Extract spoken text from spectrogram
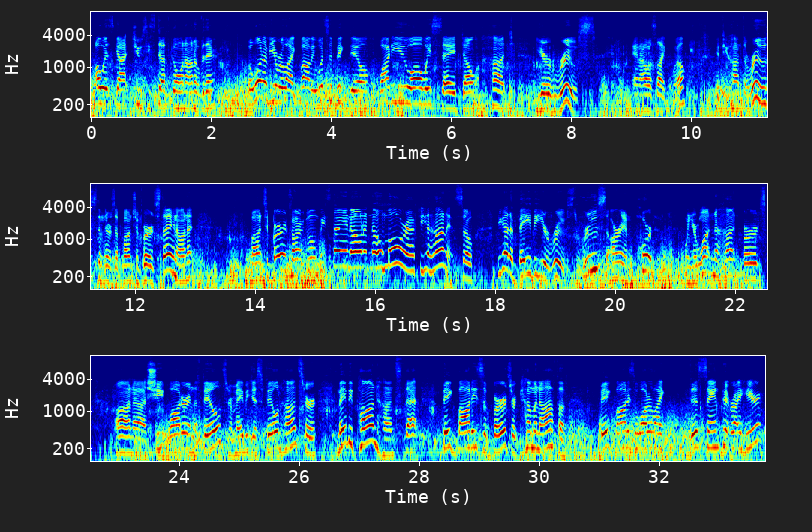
Always got juicy stuff going on over there. But one of you were like, Bobby, what's the big deal? Why do you always say don't hunt your roost? And I was like, well, if you hunt the roost and there's a bunch of birds staying on it, a bunch of birds aren't gonna be staying on it no more after you hunt it. So you gotta baby your roost. Roosts are important when you're wanting to hunt birds on uh, sheet water in the fields or maybe just field hunts or maybe pond hunts that big bodies of birds are coming off of big bodies of water like this sand pit right here,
